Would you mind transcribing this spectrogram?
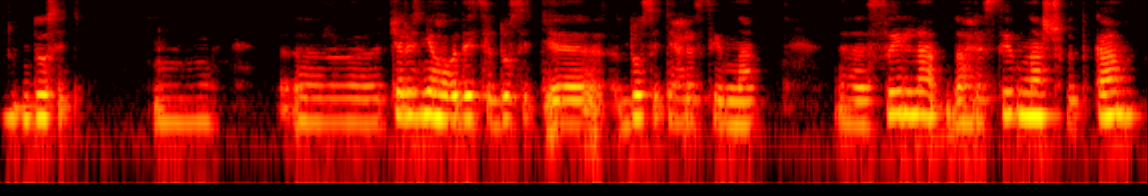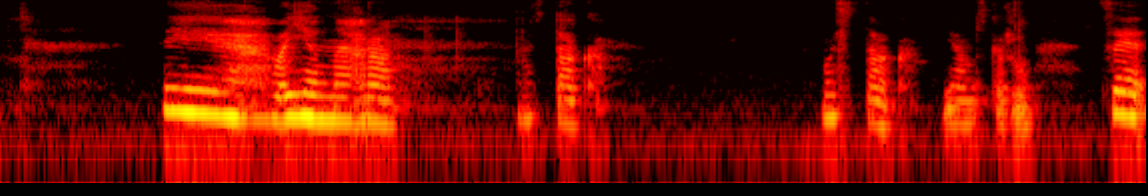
Досить. е, Через нього ведеться досить, е, досить агресивна, е, сильна, агресивна, швидка і воєнна гра. Ось так. Ось так, я вам скажу. Це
